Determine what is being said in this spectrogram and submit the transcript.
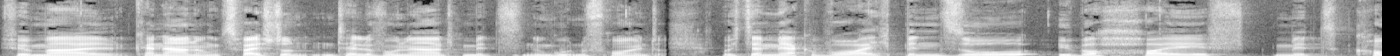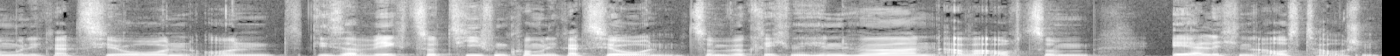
Für mal, keine Ahnung, zwei Stunden Telefonat mit einem guten Freund, wo ich dann merke, boah, ich bin so überhäuft mit Kommunikation und dieser Weg zur tiefen Kommunikation, zum wirklichen Hinhören, aber auch zum ehrlichen Austauschen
